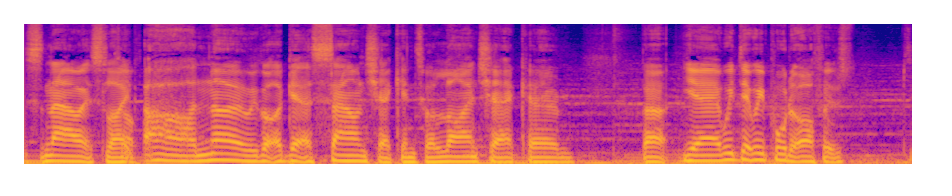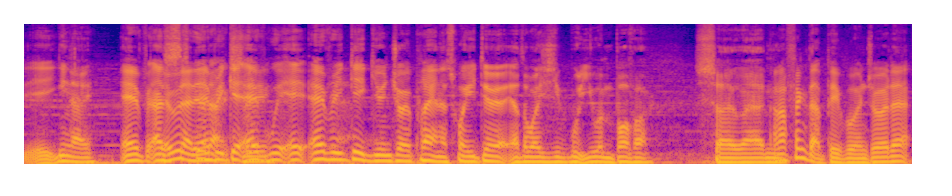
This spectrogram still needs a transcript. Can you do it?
So now it's like, oh no, we've got to get a sound check into a line check. Um, but yeah, we did. We pulled it off. It was, you know, every, as I said, every, gig, every every gig you enjoy playing. That's why you do it. Otherwise, you you wouldn't bother. So um, And I think that people enjoyed it.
